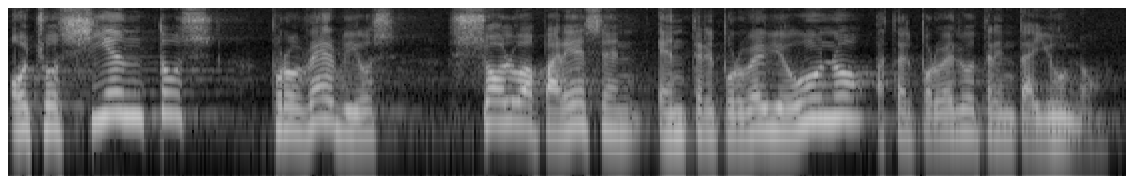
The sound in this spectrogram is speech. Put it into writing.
800 proverbios solo aparecen entre el proverbio 1 hasta el proverbio 31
